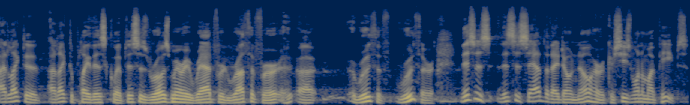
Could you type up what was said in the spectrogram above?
I'd like to I'd like to play this clip. This is Rosemary Radford Rutherford. Uh, Ruether. This is this is sad that I don't know her because she's one of my peeps.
